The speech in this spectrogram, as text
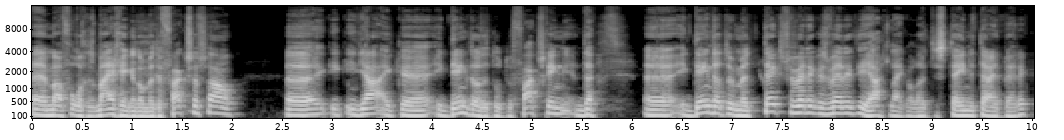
maar volgens mij ging het dan met de fax of zo. Ik, ja, ik, ik denk dat het op de fax ging. De, ik denk dat we met tekstverwerkers werkten. Ja, het lijkt wel uit de stenen tijdperk.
